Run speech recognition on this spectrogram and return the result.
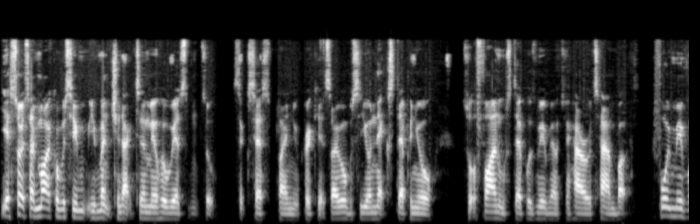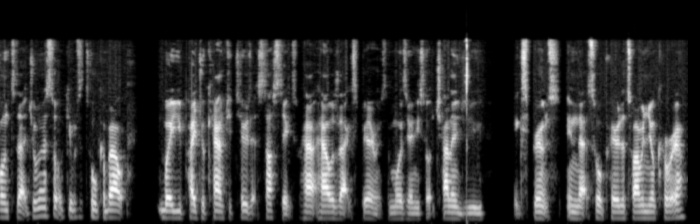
Yeah, sorry. So, Mike, obviously, you mentioned Acton Mill Hill. We had some sort of success playing your cricket. So, obviously, your next step in your sort of final step was moving on to Harrow Town. But before we move on to that, do you want to sort of give us a talk about where you played your county twos at Sussex? How, how was that experience, and was there any sort of challenge you experienced in that sort of period of time in your career?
